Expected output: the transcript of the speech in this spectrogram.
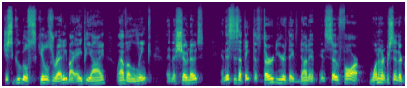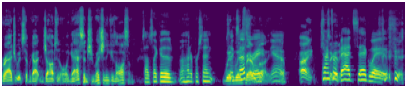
just Google Skills Ready by API. We'll have a link in the show notes. And this is, I think, the third year they've done it. And so far, 100% of their graduates have gotten jobs in oil and gas industry, which I think is awesome. Sounds like a 100% Win-win success for everybody. rate. Yeah. Yep. All right. Time for got- bad segues.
